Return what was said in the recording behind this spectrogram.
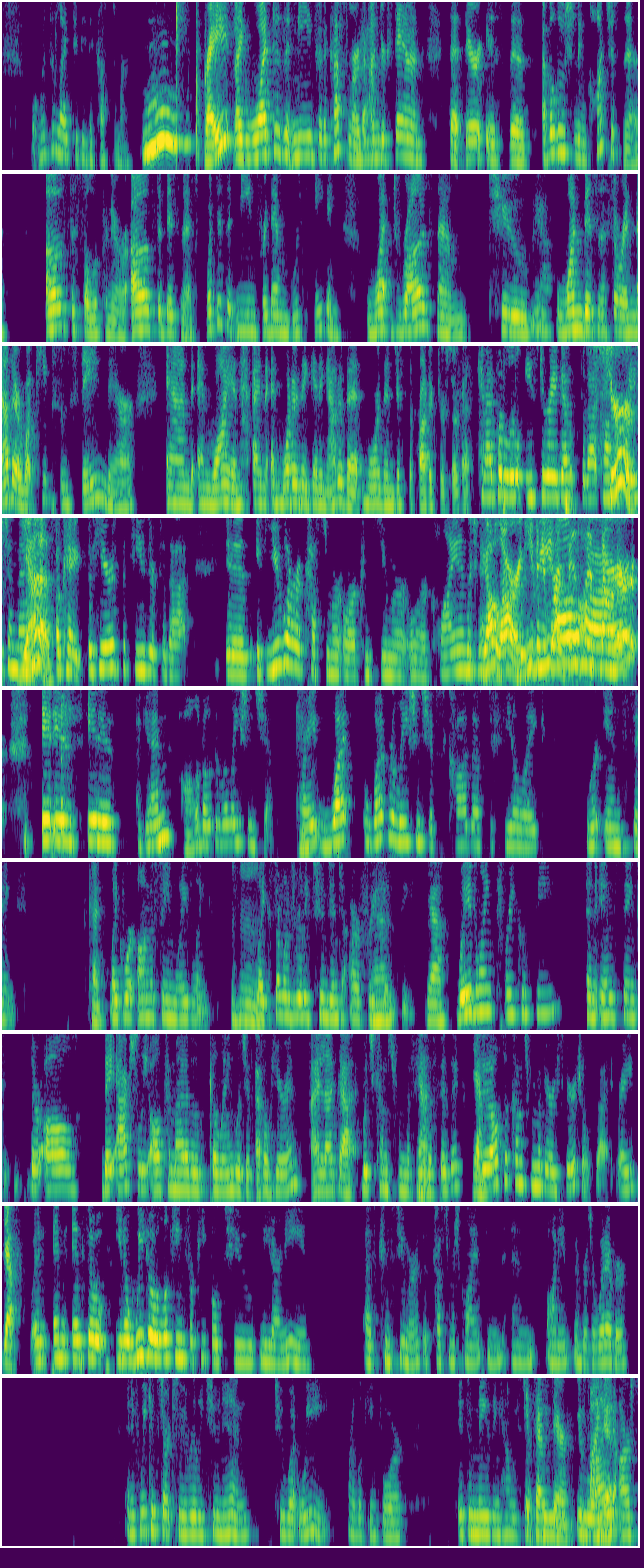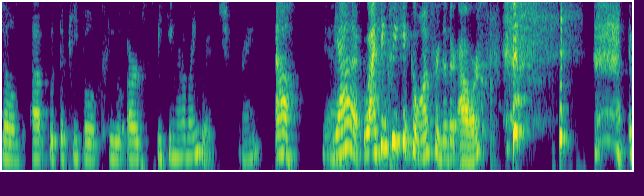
but what's it like to be the customer? Ooh. right? Like, what does it mean for the customer to understand that there is this evolution in consciousness of the solopreneur, of the business? What does it mean for them receiving? What draws them to yeah one business or another? What keeps them staying there? And and why and and and what are they getting out of it more than just the product or service? Can I put a little Easter egg out for that Sure. conversation then? Yes. Okay, so here's the teaser to that is if you are a customer or a consumer or a client Which we all are, even if we're a business are, owner. It is it is again all about the relationship, Okay. right? What what relationships cause us to feel like we're in sync, Okay. like we're on the same wavelength, Mhm. like someone's really tuned into our frequency. yeah. wavelength frequency and in sync they're all they actually all come out of the, the language of Uh, coherence I like that. which comes from the field Yeah. of physics Yeah. but it also comes from a very spiritual side right Yeah. and and and so you know we go looking for people to meet our needs as consumers as customers clients and and audience members or whatever and if we can start to really tune in to what we are looking for it's amazing how we start It's out to there. You find it. ourselves up with the people who are speaking our language right Oh, yeah. Well, I think we could go on for another hour.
